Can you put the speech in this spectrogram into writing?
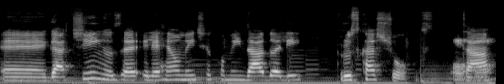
é, gatinhos, é, ele é realmente recomendado ali para os cachorros, uhum. tá?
